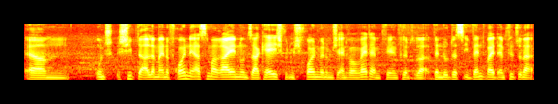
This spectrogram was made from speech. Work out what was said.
Ähm, und schiebe da alle meine Freunde erstmal rein und sage, hey, ich würde mich freuen, wenn du mich einfach weiterempfehlen könntest oder wenn du das Event weiterempfiehlst oder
